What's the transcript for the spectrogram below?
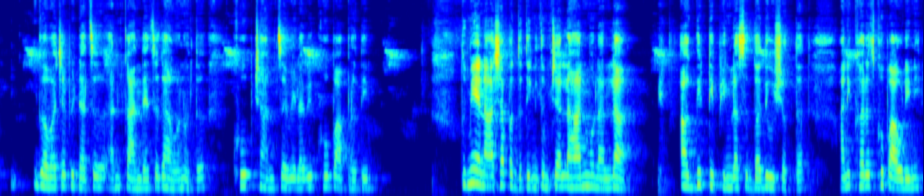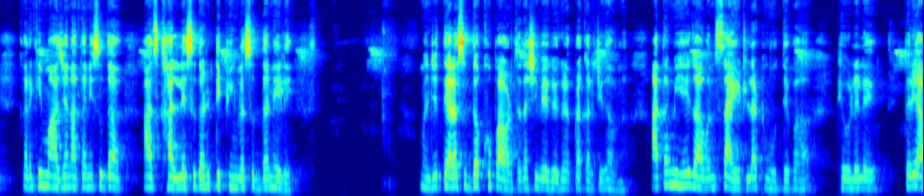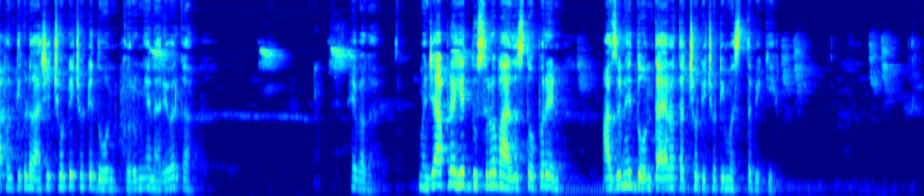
गव्हाच्या पिठाचं आणि कांद्याचं घावण होतं. खूप छान चवेला बी खूप अप्रतिम. तुम्ही आहे ना अशा पद्धतीने तुमच्या लहान मुलांना अगदी टिफिनला सुद्धा देऊ शकतात. आणि खरंच खूप आवडीने कारण की माझ्या नातानीसुद्धा आज खाल्लेसुद्धा आणि टिफिनलासुद्धा नेले. म्हणजे त्यालासुद्धा खूप आवडतात अशी वेगवेगळ्या प्रकारची घावणं. आता मी हे गावन साईडला ठेवते पहा ठेवलेलं आहे. तरी आपण तिकडं असे छोटे छोटे दोन करून घेणार आहे बरं का. हे बघा. म्हणजे आपलं हे दुसरं भाजच तोपर्यंत अजूनही दोन तयार होतात छोटी छोटी मस्तपैकी.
